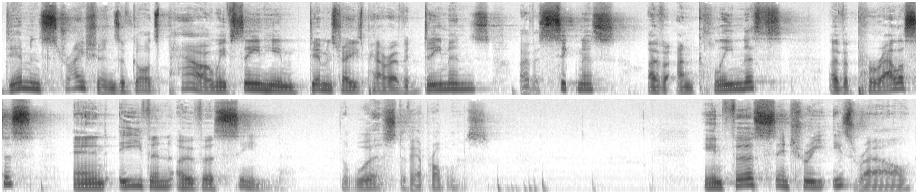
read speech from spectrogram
demonstrations of God's power. And we've seen him demonstrate his power over demons, over sickness, over uncleanness, over paralysis, and even over sin, the worst of our problems. In first century Israel,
